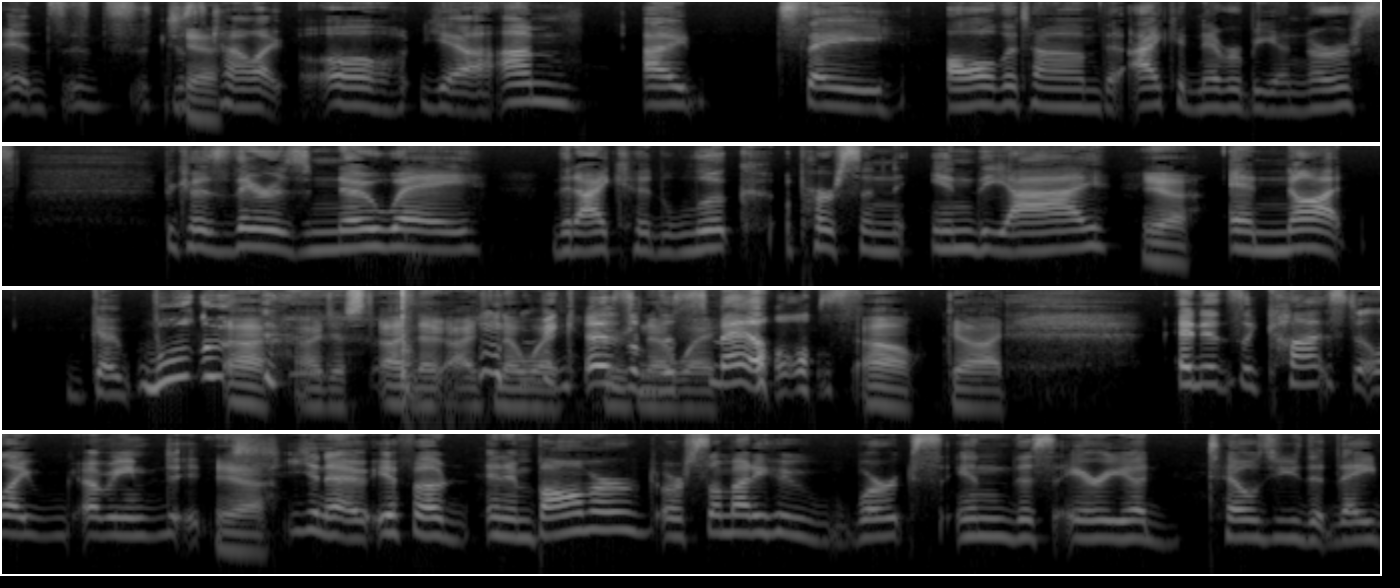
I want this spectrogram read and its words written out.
it's it's just Yeah. kind of like, oh yeah, I'm. I say all the time that I could never be a nurse because there is no way that I could look a person in the eye Yeah. and not go Uh, I just, I know, I no way. because There's of no the way. smells. Oh God. And it's a constant, like, I mean, Yeah. you know, if a, an embalmer or somebody who works in this area tells you that they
